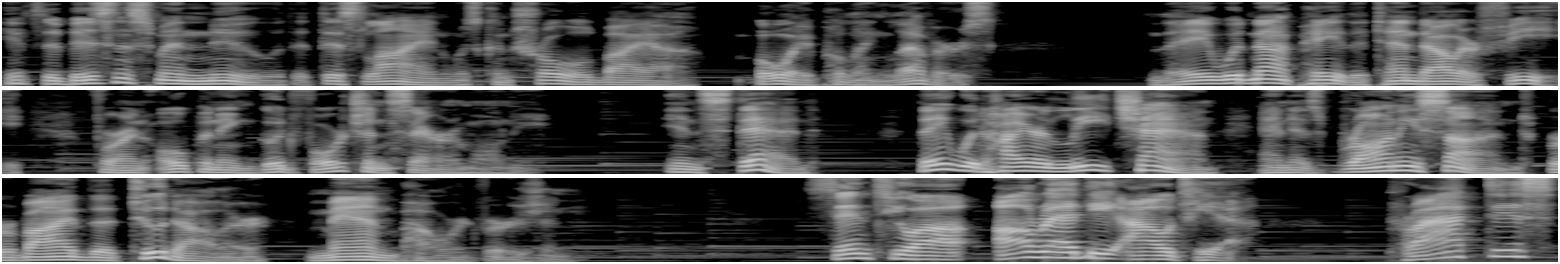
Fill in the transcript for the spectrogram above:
If the businessmen knew that this line was controlled by a boy pulling levers, they would not pay the $10 fee for an opening good fortune ceremony. Instead, they would hire Lee Chan and his brawny son to provide the $2 man powered version. Since you are already out here, practice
